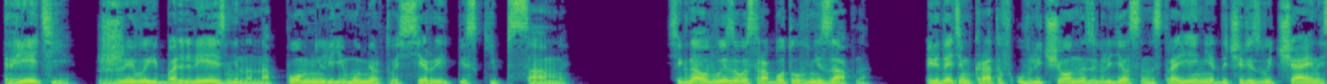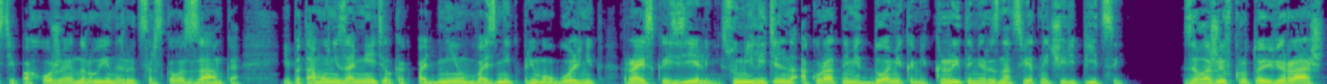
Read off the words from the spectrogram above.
Третьи, живо и болезненно, напомнили ему мертво-серые пески Псаммы. Сигнал вызова сработал внезапно. Перед этим Кратов увлеченно загляделся на строение до чрезвычайности, похожее на руины рыцарского замка, и потому не заметил, как под ним возник прямоугольник райской зелени с умилительно аккуратными домиками, крытыми разноцветной черепицей. Заложив крутой вираж,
